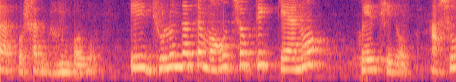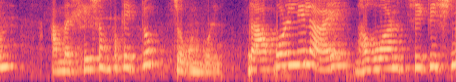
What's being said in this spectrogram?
তার প্রসাদ গ্রহণ করব। এই ঝুলন যাত্রা মহোৎসবটি কেন হয়েছিল আসুন আমরা সেই সম্পর্কে একটু শ্রবণ করি দাপর লীলায় ভগবান শ্রীকৃষ্ণ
